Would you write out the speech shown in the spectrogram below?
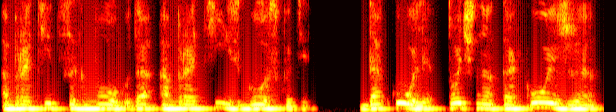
обратиться к Богу, да, обратись, Господи, доколе. Точно такой же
